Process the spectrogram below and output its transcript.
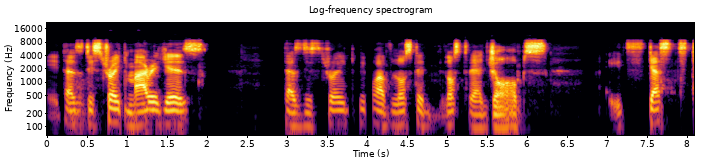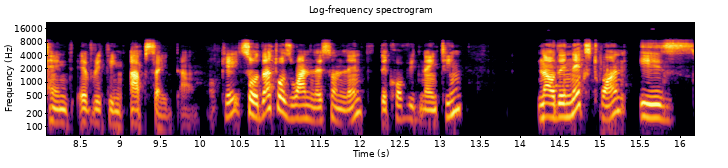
It has destroyed marriages. It has destroyed people have lost it, lost their jobs it's just turned everything upside down. Okay, so that was one lesson learned the COVID 19. Now, the next one is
